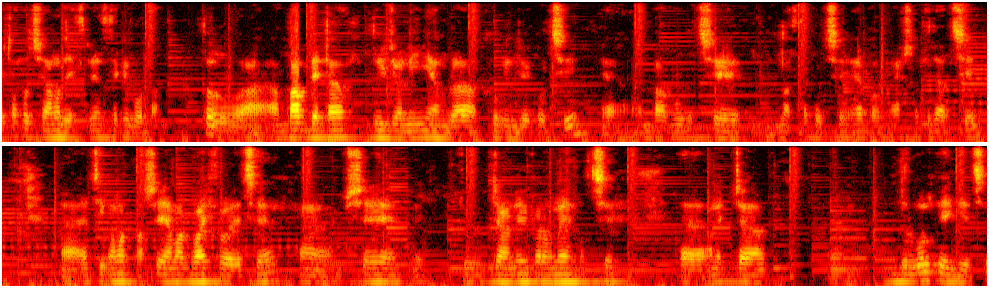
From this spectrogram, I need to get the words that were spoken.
এটা হচ্ছে আমাদের এক্সপিরিয়েন্স থেকে বললাম। তো বাপ বেটা দুইজনই আমরা খুব এনজয় করছি। বাবু হচ্ছে নাস্তা করছে এবং একসাথে যাচ্ছি। ঠিক আমার পাশে আমার ওয়াইফ রয়েছে। সে একটু জার্নির কারণে হচ্ছে অনেকটা দুর্বল হয়ে গিয়েছে।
